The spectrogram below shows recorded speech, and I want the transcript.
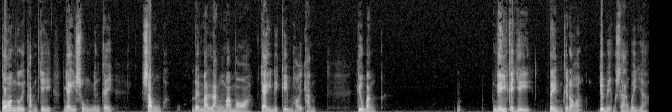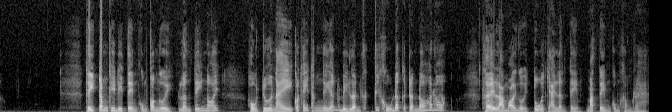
Có người thậm chí nhảy xuống những cái sông để mà lặn mà mò, chạy đi kiếm hỏi thăm. Kêu bằng, nghĩ cái gì tìm cái đó, chứ biết làm sao bây giờ. Thì trong khi đi tìm cũng có người lên tiếng nói, hồi trưa này có thấy thằng Nghĩa nó đi lên cái khu đất ở trên đó đó. Thế là mọi người túa chạy lên tìm, mà tìm cũng không ra.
